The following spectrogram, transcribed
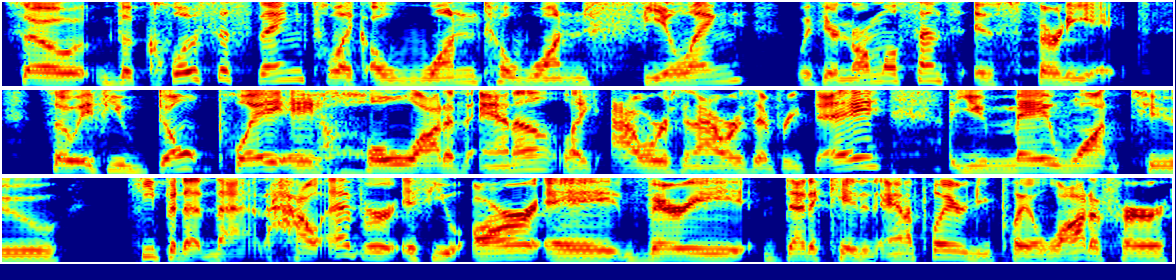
So the closest thing to like a one to one feeling with your normal sense is 38. So if you don't play a whole lot of Ana, like hours and hours every day, you may want to keep it at that. However, if you are a very dedicated Ana player, you play a lot of her,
